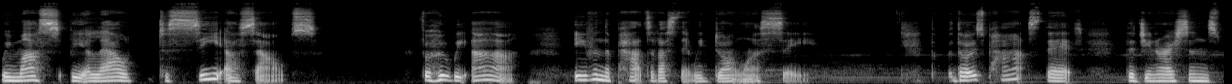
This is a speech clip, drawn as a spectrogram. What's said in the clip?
We must be allowed to see ourselves for who we are, even the parts of us that we don't want to see. Those parts that the generations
